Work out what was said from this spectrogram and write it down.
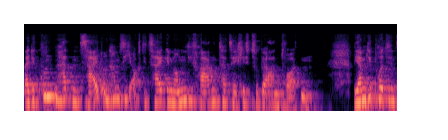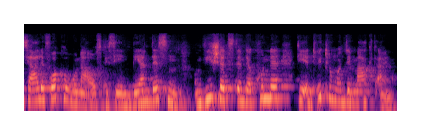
weil die Kunden hatten Zeit und haben sich auch die Zeit genommen, die Fragen tatsächlich zu beantworten. Wie haben die Potenziale vor Corona ausgesehen, währenddessen? Und wie schätzt denn der Kunde die Entwicklung und den Markt ein?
